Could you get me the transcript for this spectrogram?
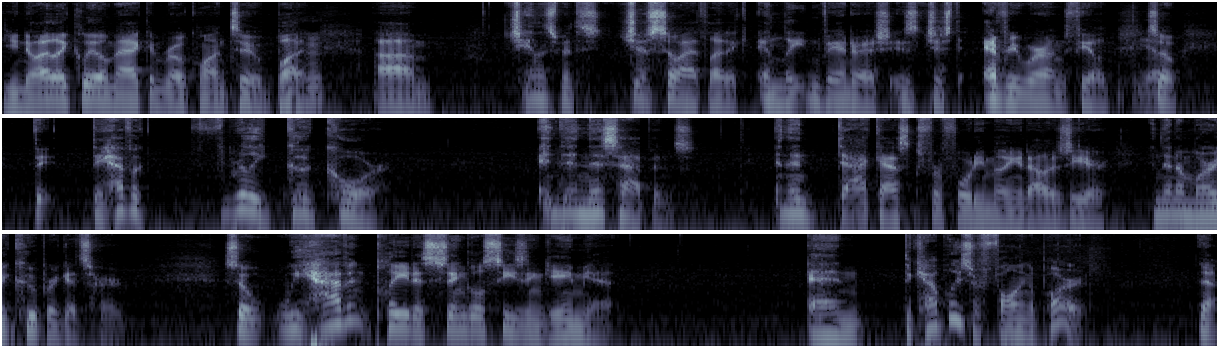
You know I like Khalil Mack and Roquan too, but Mhm. um, Jaylon Smith is just so athletic, and Leighton Vander Esch is just everywhere on the field. Yep. So they they have a really good core, and then this happens, and then Dak asks for forty million dollars a year, and then Amari Cooper gets hurt. So we haven't played a single season game yet, and the Cowboys are falling apart. Now,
